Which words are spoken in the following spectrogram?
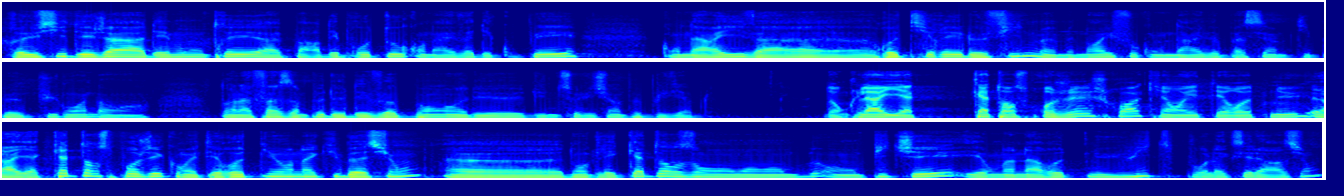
réussi déjà à démontrer euh, par des protos qu'on arrive à découper, qu'on arrive à retirer le film. Maintenant, il faut qu'on arrive à passer un petit peu plus loin dans, dans la phase un peu de développement d'une solution un peu plus viable. Donc là, il y a 14 projets, je crois, qui ont été retenus. Alors, il y a 14 projets qui ont été retenus en incubation. Euh, donc, les 14 ont, pitché et on en a retenu 8 pour l'accélération.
